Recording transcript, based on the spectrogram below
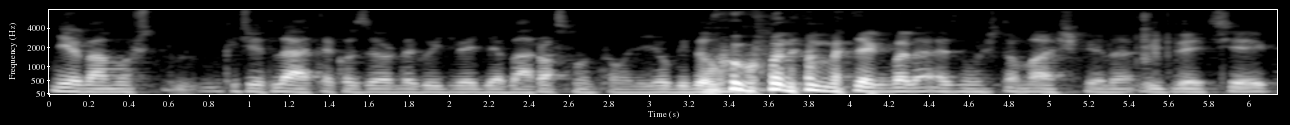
nyilván most kicsit lehetek az ördög ügyvédje, bár azt mondtam, hogy a jogi dolgokban nem megyek bele, ez most a másféle ügyvédség.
